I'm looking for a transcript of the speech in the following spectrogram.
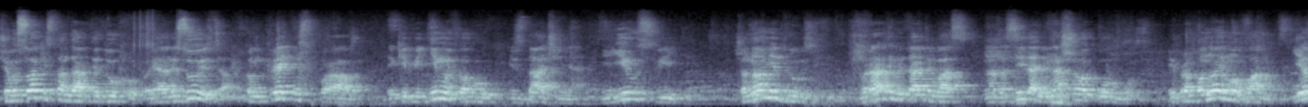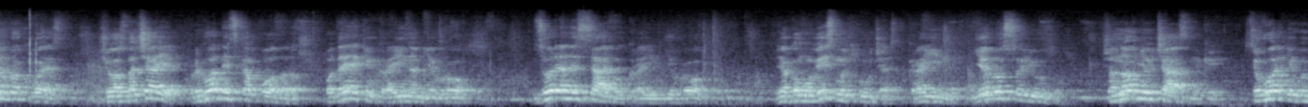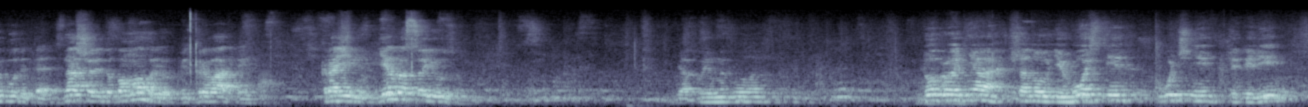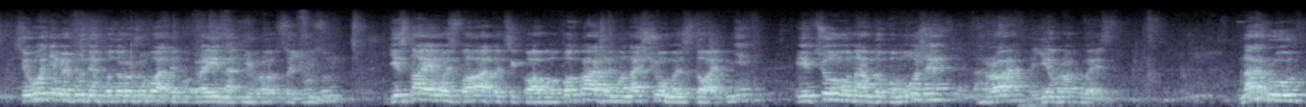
що високі стандарти духу реалізуються в конкретні справи, які піднімуть вагу і значення її у світі. Шановні друзі, ми раді вітати вас на засіданні нашого клубу і пропонуємо вам Євроквест, що означає пригодницька подорож по деяким країнам Європи. Зоряне сяйво країн Європи, в якому візьмуть участь країни Євросоюзу, Шановні учасники, сьогодні ви будете з нашою допомогою відкривати країну Євросоюзу. Дякую, Микола. Доброго дня, шановні гості, учні, вчителі. Сьогодні ми будемо подорожувати по країнах Євросоюзу. Дізнаємось багато цікавого, покажемо, на що ми здатні, і в цьому нам допоможе гра Євроквест. На гру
